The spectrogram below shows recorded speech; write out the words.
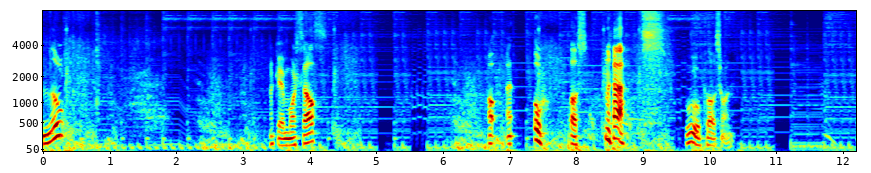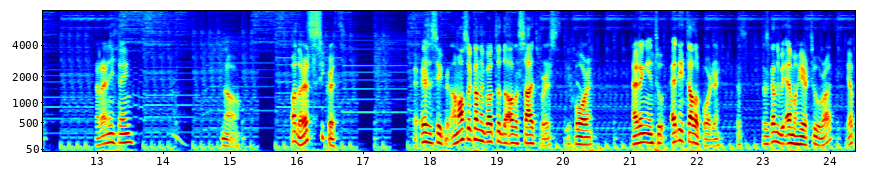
Nope. Okay, more cells. Oh, and oh, close. Ooh, close one. Got anything? No. Oh, there's a secret. There is a secret. I'm also gonna go to the other side first before heading into any teleporter. There's, there's gonna be ammo here too, right? Yep.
